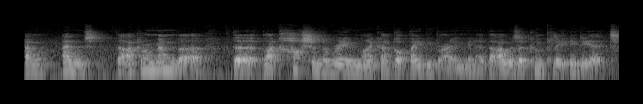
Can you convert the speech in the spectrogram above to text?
Um, and that I can remember the like hush in the room, like I've got baby brain, you know, that I was a complete idiot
